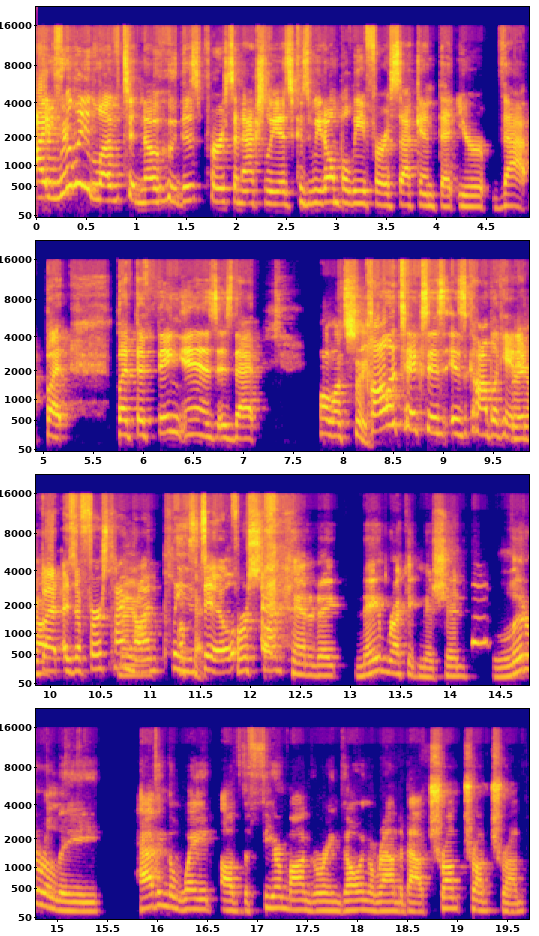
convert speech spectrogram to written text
I'd really love to know who this person actually is because we don't believe for a second that you're that. But but the thing is, is that Well, let's see. politics is is complicated. I- But as a first time run, please Okay. do. First time candidate, name recognition, literally having the weight of the fear mongering going around about Trump, Trump, Trump.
